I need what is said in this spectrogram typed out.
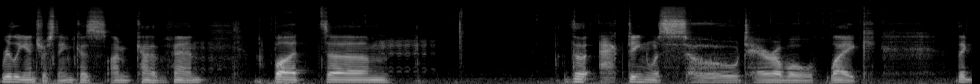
really interesting because I'm kind of a fan. But um, the acting was so terrible. Like the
